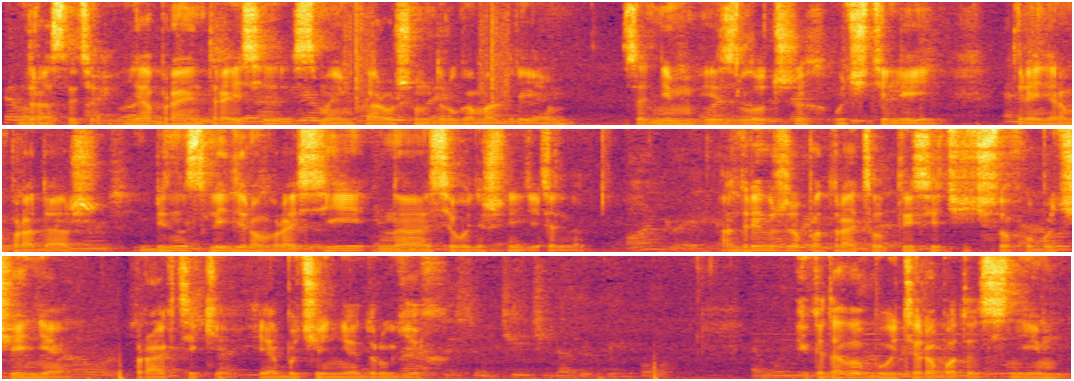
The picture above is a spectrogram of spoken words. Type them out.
Здравствуйте, я Брайан Трейси с моим хорошим другом Андреем, с одним из лучших учителей, тренером продаж, бизнес-лидером в России на сегодняшний день. Андрей уже потратил тысячи часов обучения, практики и обучения других. И когда вы будете работать с ним,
